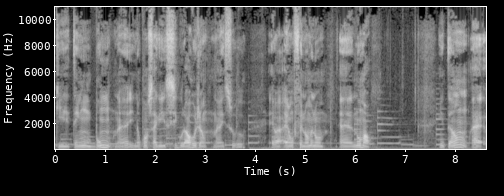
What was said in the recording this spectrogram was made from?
que tem um boom né, e não consegue segurar o rojão. Né? Isso é, é um fenômeno é, normal. Então, é,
